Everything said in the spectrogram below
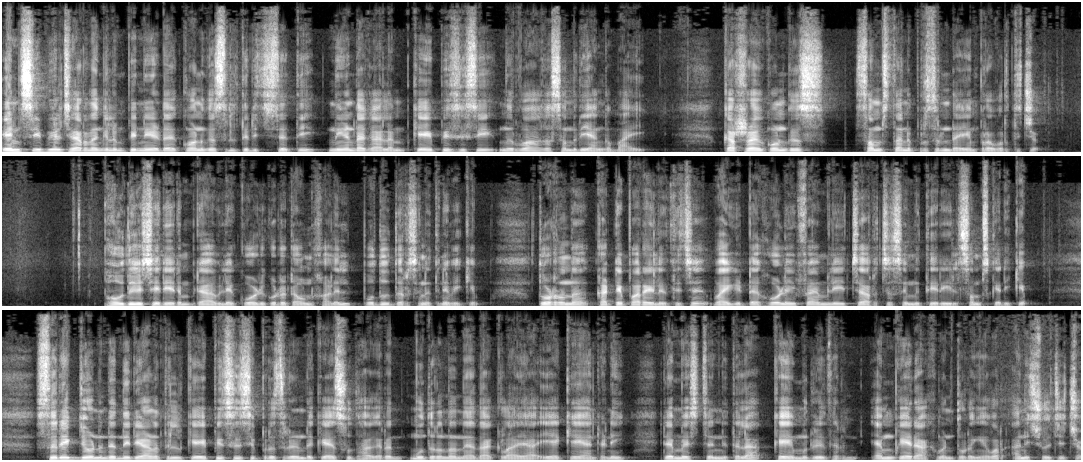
എൻ സി പിയിൽ ചേർന്നെങ്കിലും പിന്നീട് കോൺഗ്രസിൽ തിരിച്ചെത്തി നീണ്ടകാലം കെ പി സി സി നിർവാഹക സമിതി അംഗമായി. കർഷക കോൺഗ്രസ് സംസ്ഥാന പ്രസിഡന്റായും പ്രവർത്തിച്ചു. ഭൗതിക ശരീരം രാവിലെ കോഴിക്കോട് ടൗൺ ഹാളിൽ പൊതുദർശനത്തിന് വയ്ക്കും. തുടർന്ന് കട്ടിപ്പാറയിലെത്തിച്ച് വൈകിട്ട് ഹോളി ഫാമിലി ചർച്ച് സെമിത്തേരിയിൽ സംസ്കരിക്കും. സിറിക് ജോണിന്റെ നിര്യാണത്തിൽ K P C C president K Sudhakaran മുതിർന്ന നേതാക്കളായ A K Antony Ramesh Chennithala K Muraleedharan M K Raghavan തുടങ്ങിയവർ അനുശോചിച്ചു.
